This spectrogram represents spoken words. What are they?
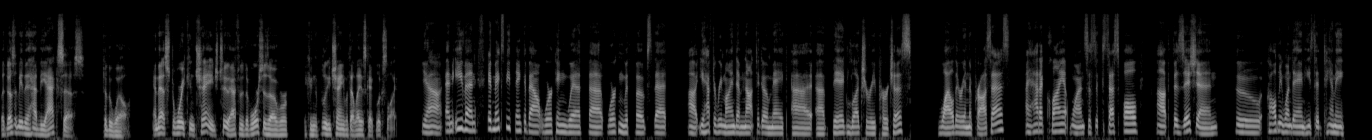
but doesn't mean they have the access to the wealth. And that story can change too. After the divorce is over, it can completely change what that landscape looks like. Yeah, and even it makes me think about working with uh, working with folks that uh, you have to remind them not to go make a, a big luxury purchase while they're in the process. I had a client once, a successful uh, physician who called me one day and he said, Tammy,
